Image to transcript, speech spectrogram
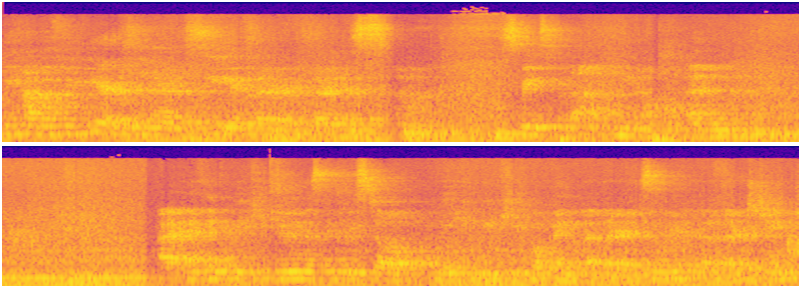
we have a few years in there to see if there if there is um, space for that you know and I, I think we keep doing this because we still we, we keep hoping that there is a way that there's change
